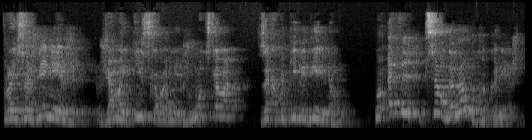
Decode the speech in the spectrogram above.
происхождение жамайкийского или жмутского захватили Вильню. Но это псевдонаука, конечно.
